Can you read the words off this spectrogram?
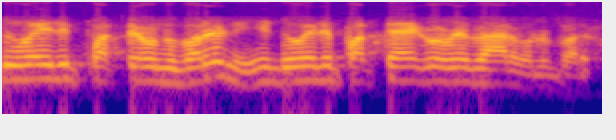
दुवैले पत्याउनु पर्यो नि। दुवैले पत्याएको उम्मेदवार हुनु पर्यो।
